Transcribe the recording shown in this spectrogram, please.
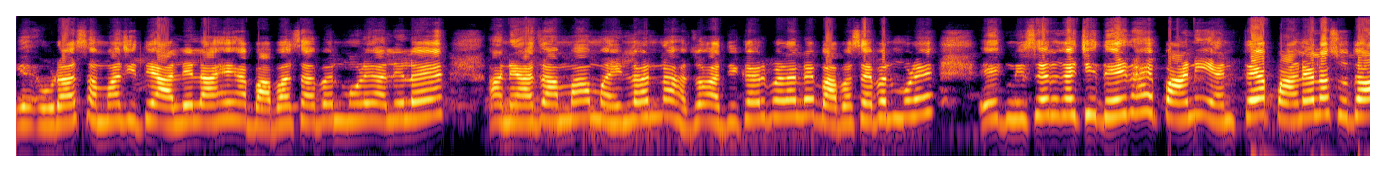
एवढा समाज इथे आलेला आहे हा बाबासाहेबांमुळे आलेला आहे आणि आज आम्हा महिलांना जो अधिकार मिळाला आहे बाबासाहेबांमुळे एक निसर्गाची देण आहे पाणी आणि त्या पाण्याला सुद्धा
